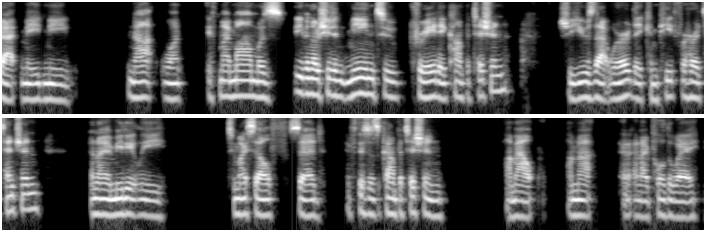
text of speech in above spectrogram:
that made me not want if my mom was even though she didn't mean to create a competition she used that word they compete for her attention. And i immediately to myself said if this is a competition i'm out. I'm not and, i pulled away.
